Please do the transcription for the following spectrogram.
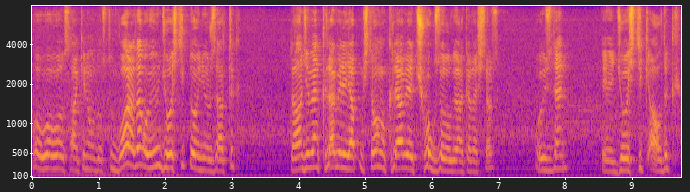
Wow, wow, wow, sakin ol dostum. Bu arada oyunu joystick ile oynuyoruz artık. Daha önce ben klavyeyle yapmıştım ama klavye çok zor oluyor arkadaşlar. O yüzden e, joystick aldık.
